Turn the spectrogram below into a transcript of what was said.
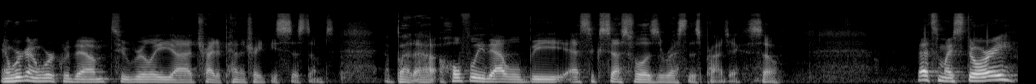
and we're going to work with them to really uh, try to penetrate these systems. But uh, hopefully that will be as successful as the rest of this project. So that's my story.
